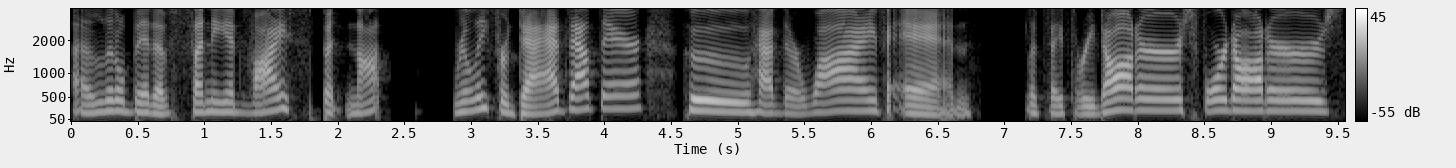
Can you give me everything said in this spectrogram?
a little bit of funny advice, but not really for dads out there who have their wife and let's say three daughters, four daughters.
